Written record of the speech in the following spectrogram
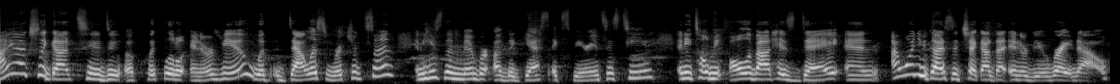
I actually got to do a quick little interview with Dallas Richardson, and he's the member of the guest experiences team. And he told me all about his day. And I want you guys to check out that interview right now.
